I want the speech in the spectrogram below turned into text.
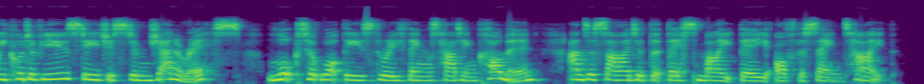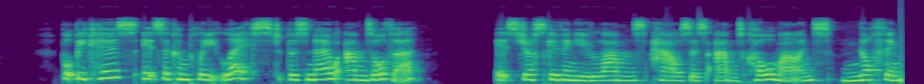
we could have used Ejusdem generis, looked at what these three things had in common, and decided that this might be of the same type. But because it's a complete list, there's no and other, it's just giving you lands, houses, and coal mines, nothing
